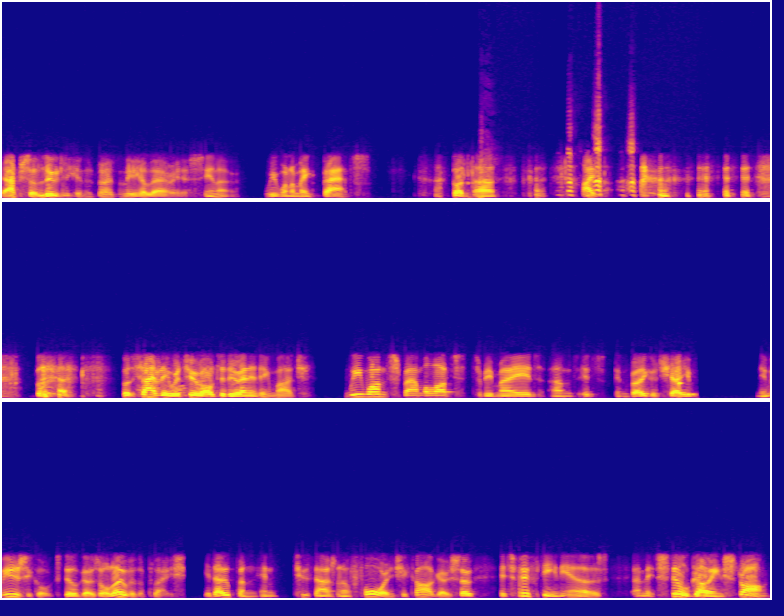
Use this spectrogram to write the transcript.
Absolutely inadvertently hilarious. You know, we want to make bats, but uh, I. but, but sadly, we're too old to do anything much. We want Spamalot to be made, and it's in very good shape. The musical still goes all over the place. It opened in 2004 in Chicago, so it's 15 years and it's still going strong.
